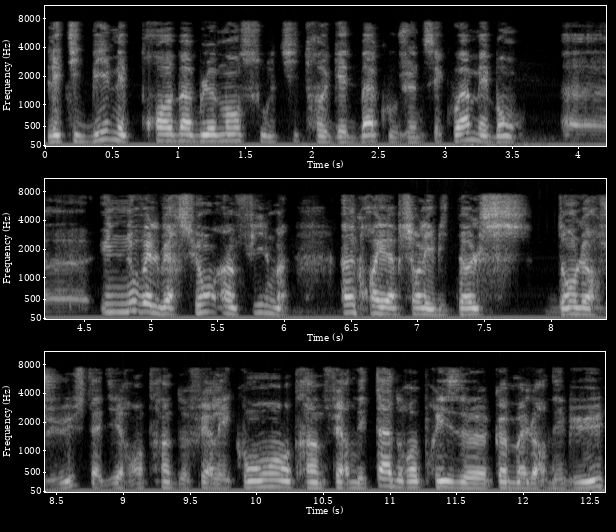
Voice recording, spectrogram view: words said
les It Be, mais probablement sous le titre Get Back ou je ne sais quoi. Mais bon, euh, une nouvelle version, un film incroyable sur les Beatles dans leur jus, c'est-à-dire en train de faire les cons, en train de faire des tas de reprises euh, comme à leur début,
